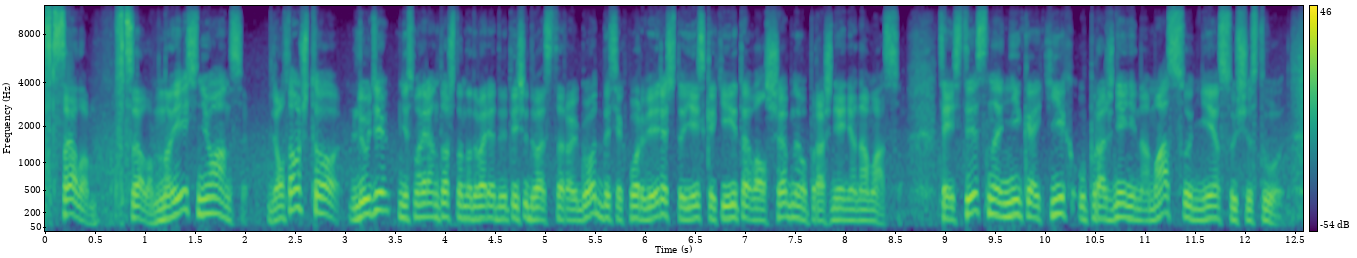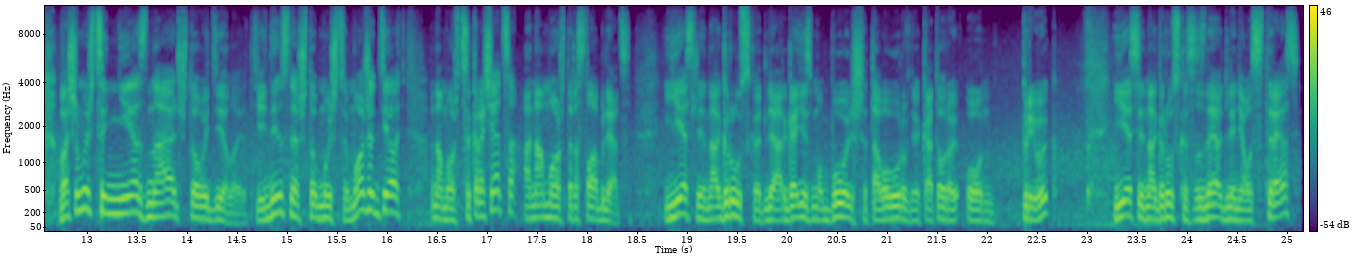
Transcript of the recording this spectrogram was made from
в целом, в целом, но есть нюансы. Дело в том, что люди, несмотря на то, что на дворе 2022 год, до сих пор верят, что есть какие-то волшебные упражнения на массу. Хотя, естественно, никаких упражнений на массу не существует. Ваши мышцы не знают, что вы делаете. Единственное, что мышца может делать, она может сокращаться, она может расслабляться. Если нагрузка для организма больше того уровня, который он привык, если нагрузка создает для него стресс,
